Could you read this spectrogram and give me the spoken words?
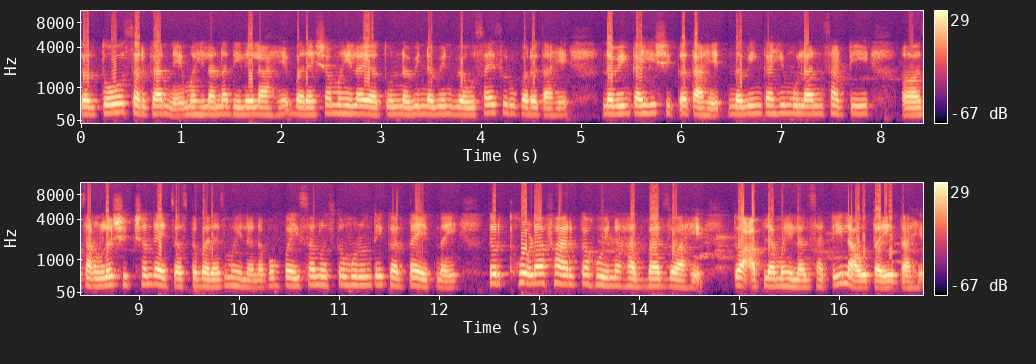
तर तो सरकारने महिलांना दिलेला आहे. बऱ्याचशा महिला यातून नवीन नवीन व्यवसाय सुरू करत आहे. नवीन काही शिकत आहेत. नवीन काही मुलांसाठी चांगलं शिक्षण द्यायचं असतं बऱ्याच महिलांना पण पैसा नसतो म्हणून ते करता येत नाही. तर थोडाफार का होईना हातभार जो आहे तो आपल्या महिलांसाठी लावता येत आहे.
